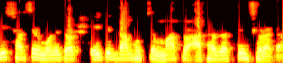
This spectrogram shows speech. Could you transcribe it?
বিশ হার্সের মনিটর, এইটির দাম হচ্ছে মাত্র আট হাজার তিনশো টাকা।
